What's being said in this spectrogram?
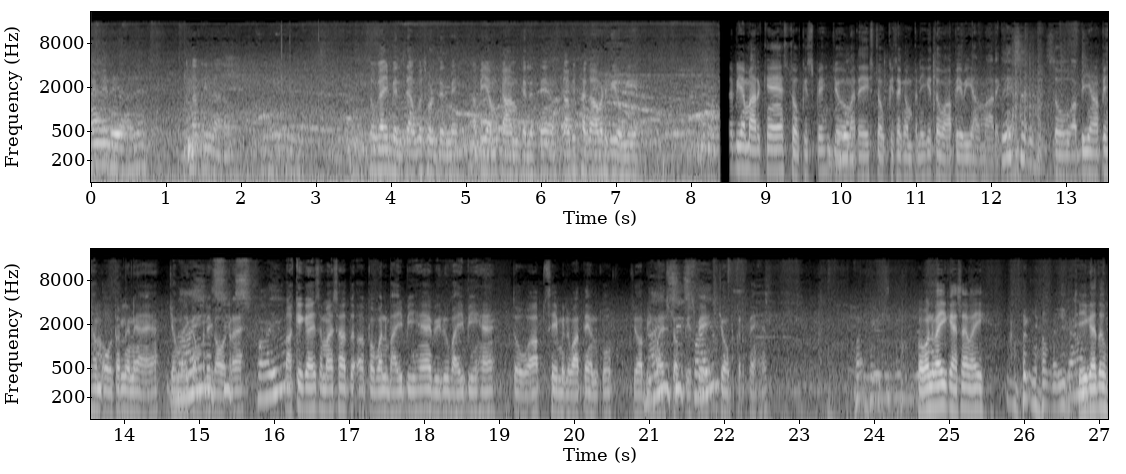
है दे मैं अपनी बना रहा हूँ। तो गाइस मिलते हैं आपको थोड़ी देर में। अभी हम काम कर लेते हैं। काफ़ी थकावट भी हो गई है अभी हम आ रखे हैं स्टॉकिस पे जो हमारे स्टॉकिस है कंपनी के तो वहाँ पे भी हम आ रखे हैं। तो अभी यहाँ पे हम ऑर्डर लेने आए हैं जो हमारी कंपनी का ऑर्डर है। बाकी गाइस हमारे साथ पवन भाई भी हैं वीरू भाई भी हैं तो आपसे मिलवाते हैं उनको जो अभी हमारे स्टॉकिस पे जॉब करते हैं। पवन भाई कैसा है भाई? ठीक है तो?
